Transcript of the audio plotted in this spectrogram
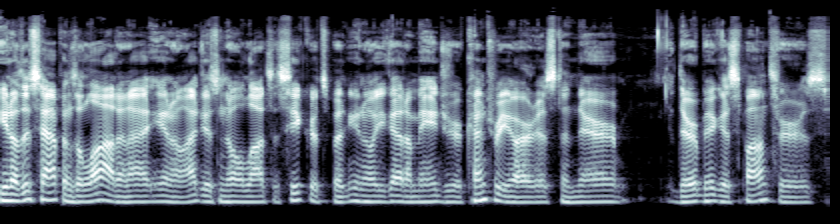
you know, this happens a lot. And I, you know, I just know lots of secrets, but, you know, you got a major country artist and their, their biggest sponsor is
